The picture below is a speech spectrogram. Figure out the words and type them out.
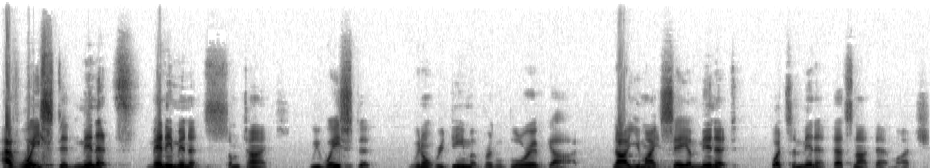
I've wasted minutes, many minutes sometimes. We waste it. We don't redeem it for the glory of God. Now, you might say a minute. What's a minute? That's not that much.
